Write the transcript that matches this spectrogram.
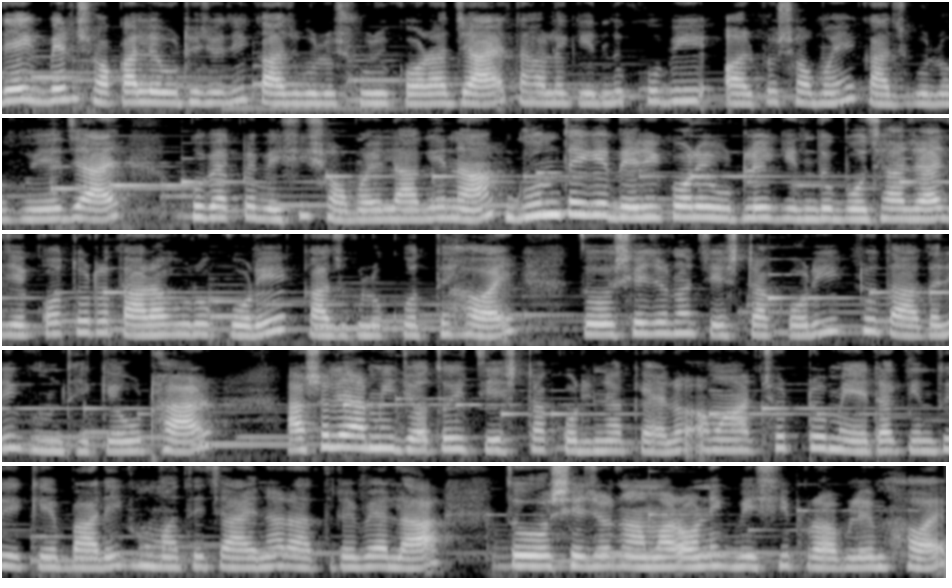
দেখবেন সকালে উঠে যদি কাজগুলো শুরু করা যায়, তাহলে কিন্তু খুবই অল্প সময়ে কাজগুলো হয়ে যায়। খুব একটা বেশি সময় লাগে না। ঘুম থেকে দেরি করে উঠলেই কিন্তু বোঝা যায় যে কতটা তাড়াহুড়ো করে কাজগুলো করতে হয়, তো সেজন্য চেষ্টা করি একটু তাড়াতাড়ি ঘুম থেকে ওঠার। আসলে আমি যতই চেষ্টা করি না কেন, আমার ছোট্ট মেয়েটা কিন্তু একেবারেই ঘুমাতে চায় না রাত্রেবেলা। তো সেজন্য আমার অনেক বেশি প্রবলেম হয়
